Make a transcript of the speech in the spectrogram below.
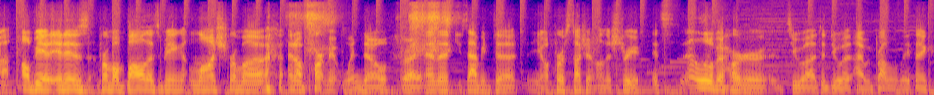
uh, albeit it is from a ball that's being launched from a an apartment window, right? And then he's having to, you know, first touch it on the street. It's a little bit harder to uh, to do it, I would probably think.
